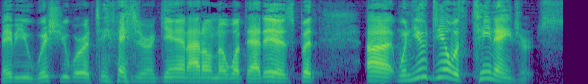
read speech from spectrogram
maybe you wish you were a teenager again. I don't know what that is. But uh, when you deal with teenagers,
